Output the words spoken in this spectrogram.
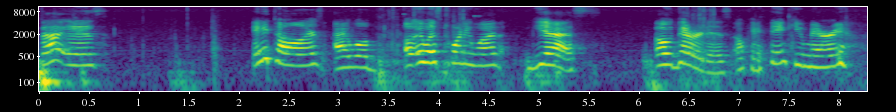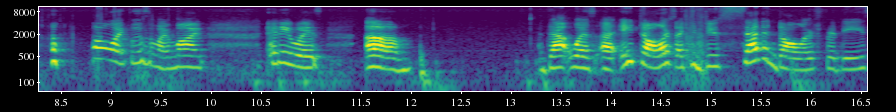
that is dollars. I will. Oh, it was twenty-one. Yes. Oh, there it is. Okay, thank you, Mary. Oh, I'm like losing my mind. Anyways, um, that was uh, eight dollars. I can do seven dollars for these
